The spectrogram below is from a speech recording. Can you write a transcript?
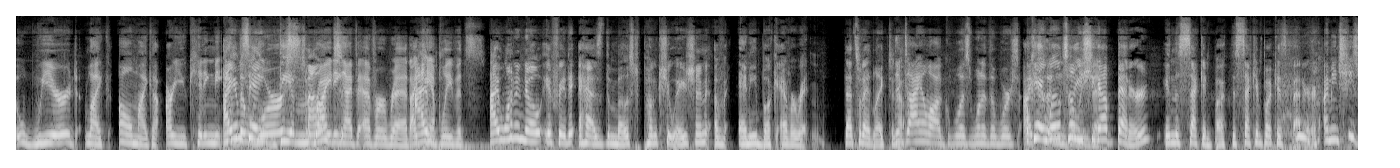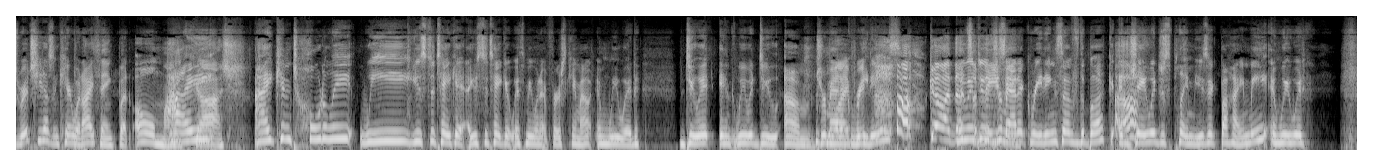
weird. Like, oh my god, are you kidding me? I am the saying the worst amount- writing I've ever read. I, I- can't believe it's. I want to know if it has the most punctuation of any book ever written. That's what I'd like to know. The dialogue was one of the worst. Okay, couldn't we'll tell you she it. got better in the second book. The second book is better. I mean, she's rich. She doesn't care what I think. But oh my I- gosh, I can totally. We used to take it. I used to take it with me when it first came out, and we would do it. In we would do um dramatic readings. Oh God, that's we would amazing. do dramatic readings of the book, and Jay would just play music behind me, and we would.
